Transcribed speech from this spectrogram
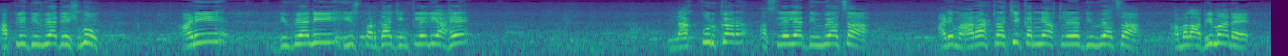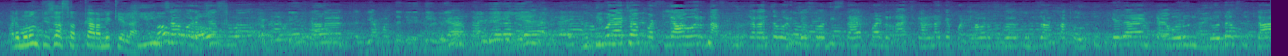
आपली दिव्या देशमुख. आणि दिव्यानी ही स्पर्धा जिंकलेली आहे. नागपूरकर असलेल्या दिव्याचा आणि महाराष्ट्राची कन्या असलेल्या दिव्याचा आम्हाला अभिमान आहे. आणि म्हणून तिचा सत्कार आम्ही केला आहे. चीनचं वर्चस्व पुढील काळात ज्या पद्धतीने दिव्या पुढे गेली आहे बुद्धिबळाच्या पटलावर नागपूरकरांचं वर्चस्व दिसत आहे पण राजकारणाच्या पटलावर सुद्धा तुमचं आता कौतुक केलं आहे आणि त्यावरून विरोधक सुद्धा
